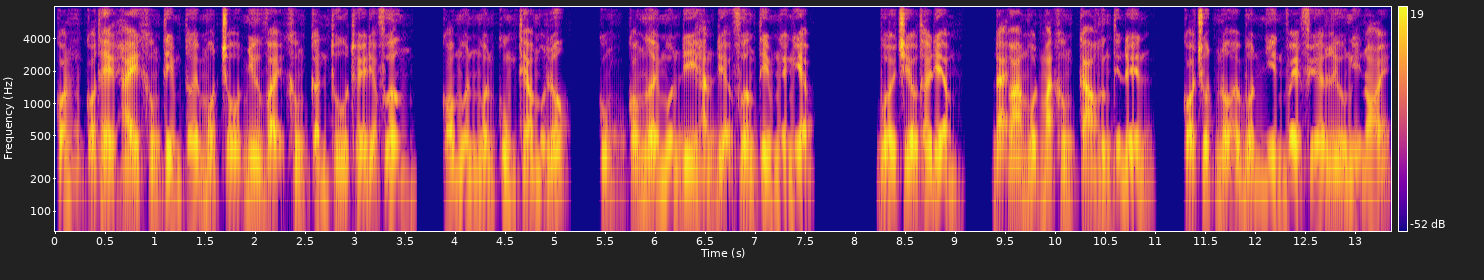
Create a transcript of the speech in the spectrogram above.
còn có thể hay không tìm tới một chỗ như vậy không cần thu thuế địa phương, có muốn muốn cùng theo một lúc, cũng có người muốn đi hắn địa phương tìm nghề nghiệp. Buổi chiều thời điểm, đại hoa một mặt không cao hứng tiến đến, có chút nỗi buồn nhìn về phía Lưu Nghị nói,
